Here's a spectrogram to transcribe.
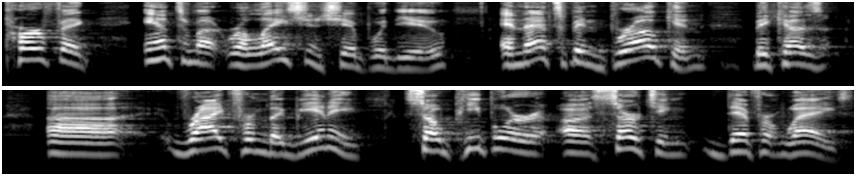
perfect, intimate relationship with you and that's been broken because uh, right from the beginning, so people are uh, searching different ways.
